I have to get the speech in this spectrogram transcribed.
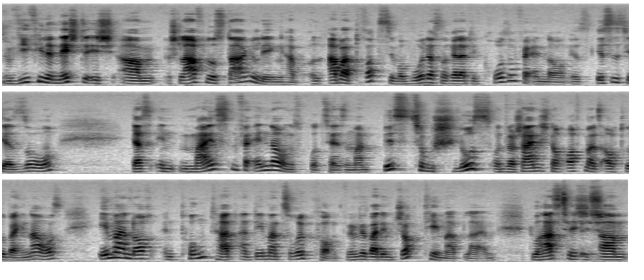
wie viele Nächte ich ähm, schlaflos dargelegen habe. Und aber trotzdem, obwohl das eine relativ große Veränderung ist, ist es ja so, dass in meisten Veränderungsprozessen man bis zum Schluss und wahrscheinlich noch oftmals auch darüber hinaus immer noch einen Punkt hat, an dem man zurückkommt. Wenn wir bei dem Jobthema bleiben. Du hast dich ähm,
